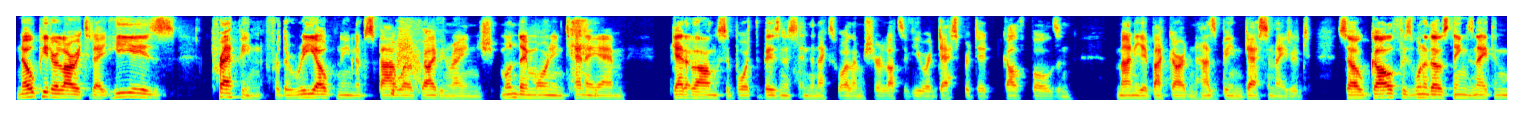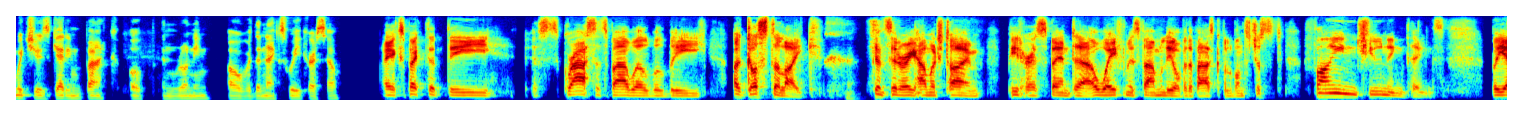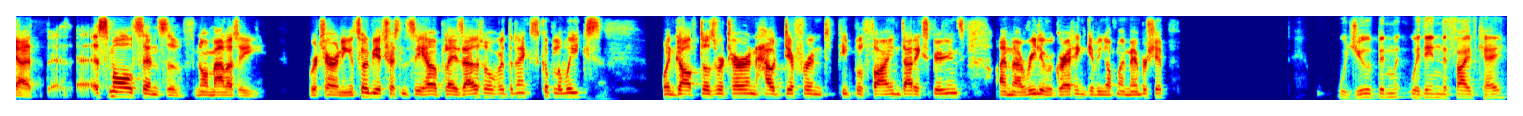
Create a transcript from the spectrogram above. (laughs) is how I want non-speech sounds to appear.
No Peter Lawrie today. He is prepping for the reopening of Spawell driving range Monday morning, 10 a.m. Get along, support the business in the next while. I'm sure lots of you are desperate at golf balls and many a back garden has been decimated. So golf is one of those things, Nathan, which is getting back up and running over the next week or so. I expect that the grass at Spawell will be Augusta-like, (laughs) considering how much time Peter has spent uh, away from his family over the past couple of months, just fine-tuning things. But yeah, a small sense of normality returning. It's going to be interesting to see how it plays out over the next couple of weeks. When golf does return, how different people find that experience. I'm uh, really regretting giving up my membership. Would you have been within the 5K?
